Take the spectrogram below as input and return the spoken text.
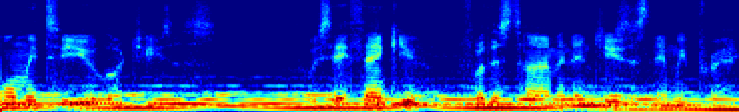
only to you, Lord Jesus. So we say thank you for this time, and in Jesus' name we pray.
